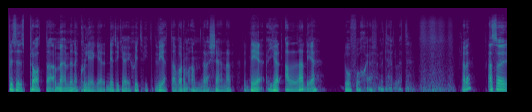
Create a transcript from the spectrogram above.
precis, prata med mina kollegor. Det tycker jag är skitviktigt. Veta vad de andra tjänar. Det, gör alla det, då får chefen ett helvete. Eller? Alltså,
